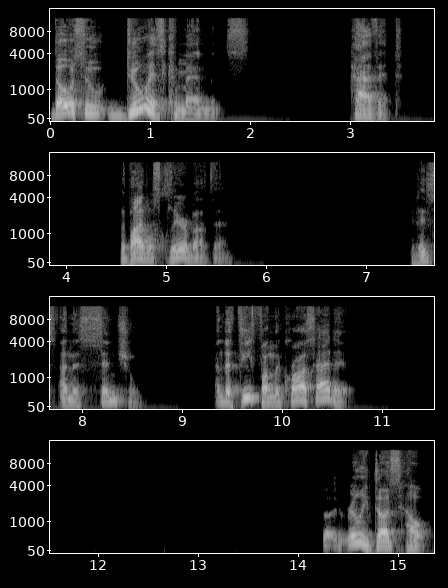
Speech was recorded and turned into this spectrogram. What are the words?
Those who do his commandments have it. The Bible's clear about that. It is an essential. And the thief on the cross had it. So it really does help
